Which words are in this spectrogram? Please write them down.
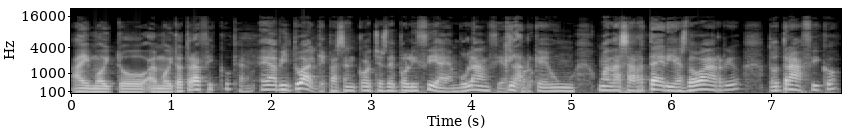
hai moito hai moito tráfico. Claro. É habitual que pasen coches de policía e ambulancias claro. porque un unha das arterias do barrio, do tráfico,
